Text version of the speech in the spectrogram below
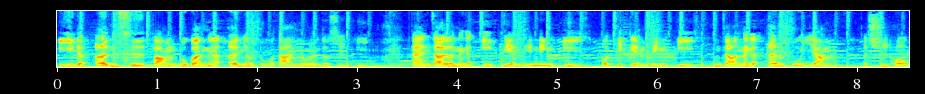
一的 n 次方，不管那个 n 有多大，你永远都是一。但你只要有那个一点零零一或一点零一，你只要那个 n 不一样的时候，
